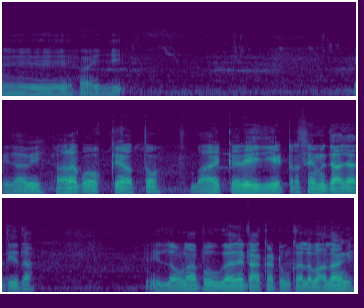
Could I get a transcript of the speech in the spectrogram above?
ਇਹ ਭਾਈ ਇਹਦਾ ਵੀ ਸਾਰਾ ਕੁਝ ਓਕੇ ਆ ਉੱਤੋਂ। ਬਾ ਇੱਕ ਰੇਜੀਏਟਰ ਸਿਮ ਦਾ ਜਾਤੀ ਇਹਦਾ। ਇਹ ਲਾਉਣਾ ਪਊਗਾ ਇਹਦੇ ਟਾਂਕਾ ਟੂੰਕਾ ਲਵਾ ਲਾਂਗੇ।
